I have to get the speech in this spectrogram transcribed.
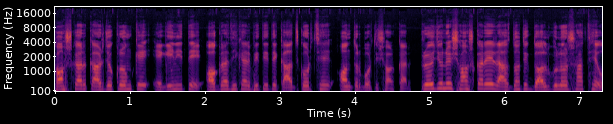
সংস্কার কার্যক্রমকে এগিয়ে নিতে অগ্রাধিকার ভিত্তিতে কাজ করছে অন্তর্বর্তী সরকার। প্রয়োজনে সংস্কারের রাজনৈতিক দলগুলোর সাথেও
